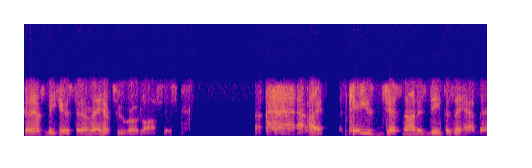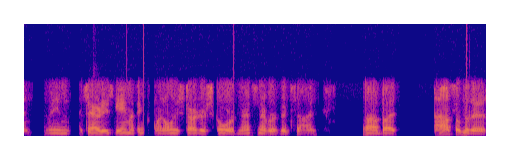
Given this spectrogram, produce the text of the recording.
going to have to be Houston, and they have two road losses. I KU's just not as deep as they have been. I mean, Saturday's game, I think one only starter scored, and that's never a good sign. Uh, but I also know that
